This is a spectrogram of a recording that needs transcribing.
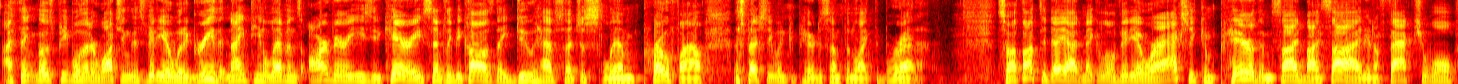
I think most people that are watching this video would agree that 1911s are very easy to carry simply because they do have such a slim profile, especially when compared to something like the Beretta. So I thought today I'd make a little video where I actually compare them side by side in a factual,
